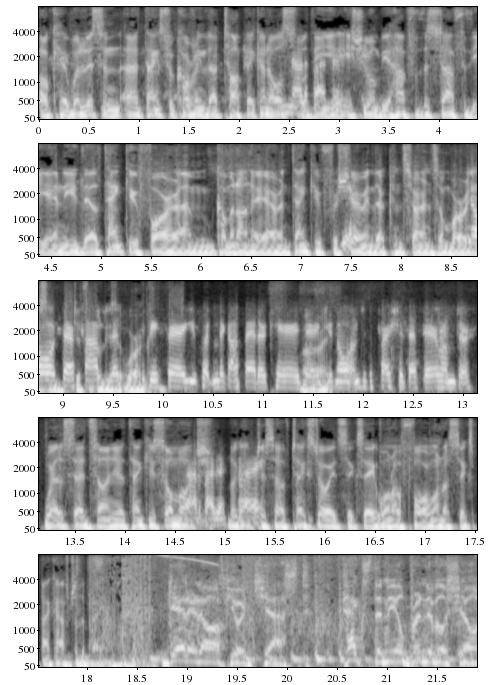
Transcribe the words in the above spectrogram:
Okay, well, listen, uh, thanks for covering that topic and also the bother. issue on behalf of the staff of the A&E. They'll thank you for um, coming on air and thank you for Yeah. sharing their concerns and worries no, and difficulties fabulous. at work. To be fair, you couldn't have got better care there, All right. you know, under the pressure that they're under. Well said, Sonia. Thank you so much. Not about it. Look Bye. after yourself. Text 0868 104 106 back after the break. Get it off your chest. Text the Neil Prendeville Show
